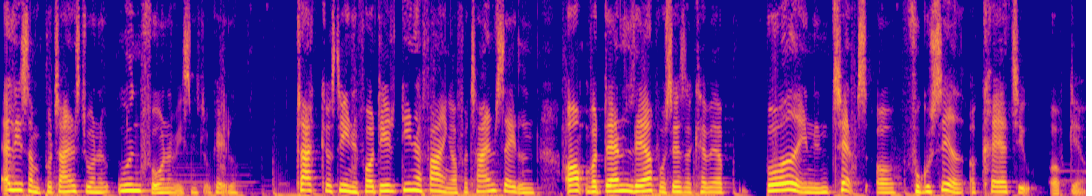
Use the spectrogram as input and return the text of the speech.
er ligesom på tegnestuerne uden for undervisningslokalet. Tak, Christine, for at dele dine erfaringer fra tegnesalen om, hvordan læreprocesser kan være både en intens og fokuseret og kreativ opgave.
